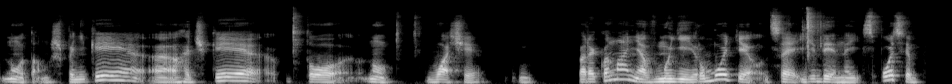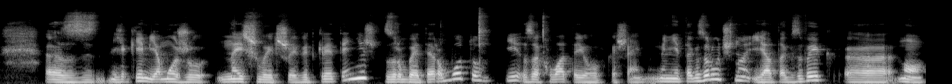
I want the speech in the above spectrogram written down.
ну, там, шпиньки, е, гачки, то ну, ваші переконання в моїй роботі це єдиний спосіб, е, з яким я можу найшвидше відкрити ніж, зробити роботу і заховати його в кишені. Мені так зручно, я так звик. Е, ну,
